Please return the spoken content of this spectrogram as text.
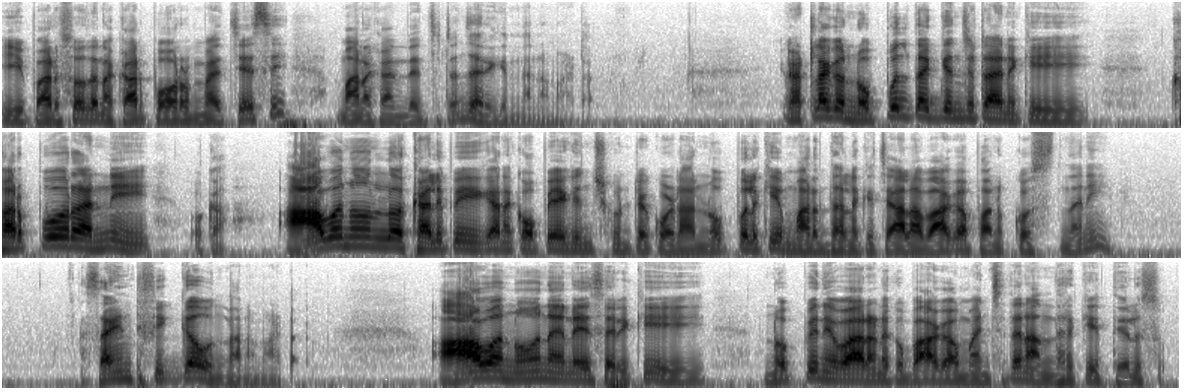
ఈ పరిశోధన కర్పూరం చేసి మనకు అందించడం జరిగిందన్నమాట. అట్లాగే నొప్పులు తగ్గించడానికి కర్పూరాన్ని ఒక ఆవనంలో కలిపి కనుక ఉపయోగించుకుంటే కూడా నొప్పులకి మర్దలకి చాలా బాగా పనికొస్తుందని సైంటిఫిక్గా ఉందన్నమాట. ఆవ నూనె అనేసరికి నొప్పి నివారణకు బాగా మంచిదని అందరికీ తెలుసు.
